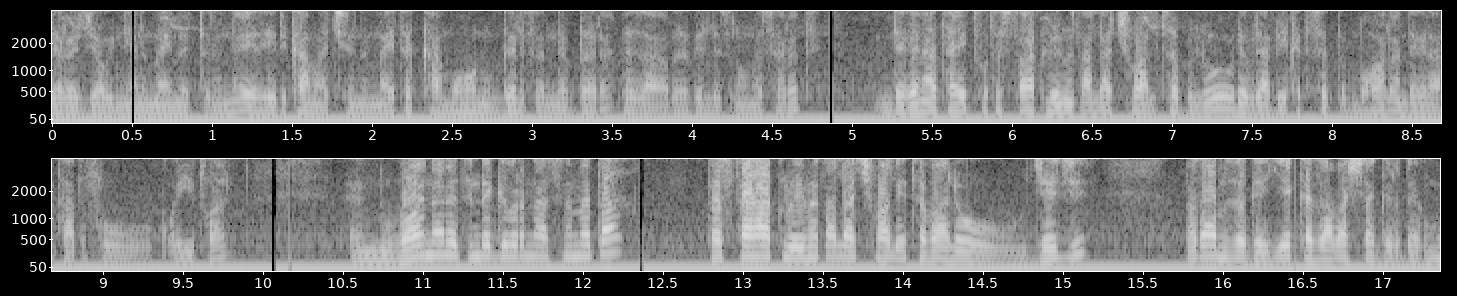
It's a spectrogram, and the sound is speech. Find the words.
ደረጃው እኛን የማይመጥንና የድካማችንን የማይተካ መሆኑን ገልጸን ነበረ። በዛ በገለጽ ነው መሰረት እንደገና ታይቶ ተስተካክሎ ይመጣላችኋል ተብሎ ደብዳቤ ከተሰጠን በኋላ እንደገና ታጥፎ ቆይቷል። በዋናነት እንደ ግብርና ስንመጣ ተስተካክሎ ይመጣላችኋል የተባለው ጀጅ በጣም ዘገየ። ከዛ ባሻገር ደግሞ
